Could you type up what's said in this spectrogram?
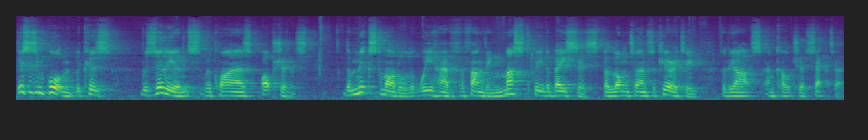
This is important because resilience requires options. The mixed model that we have for funding must be the basis for long term security for the arts and culture sector.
